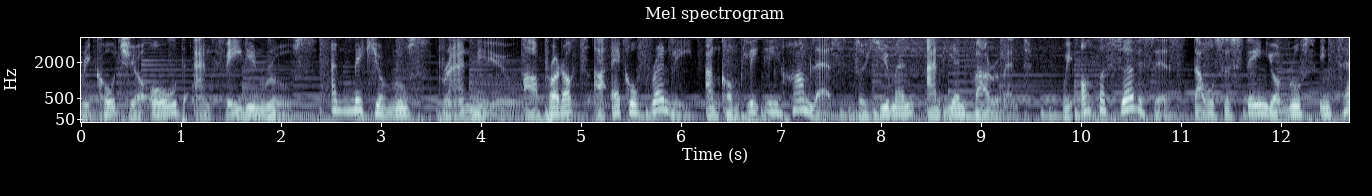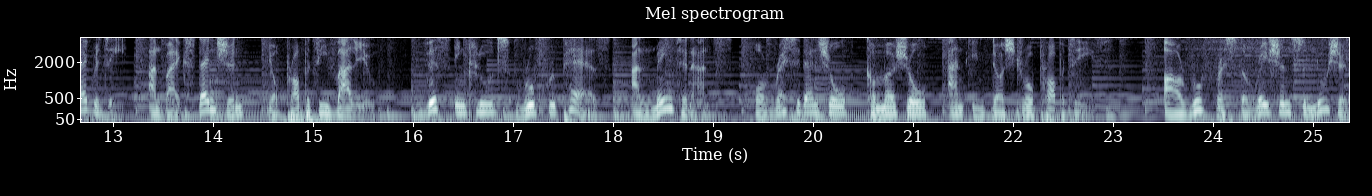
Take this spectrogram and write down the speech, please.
recoat your old and fading roofs and make your roofs brand new. Our products are eco-friendly and completely harmless to human and the environment. We offer services that will sustain your roof's integrity and by extension, your property value. This includes roof repairs and maintenance for residential, commercial, and industrial properties. Our roof restoration solution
